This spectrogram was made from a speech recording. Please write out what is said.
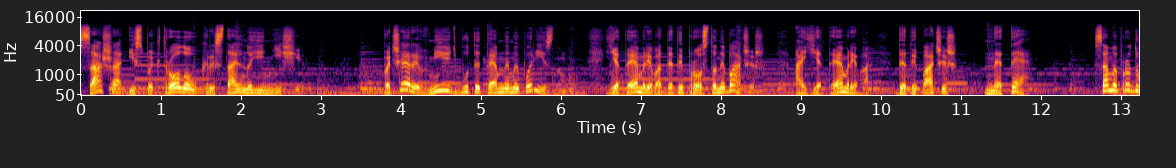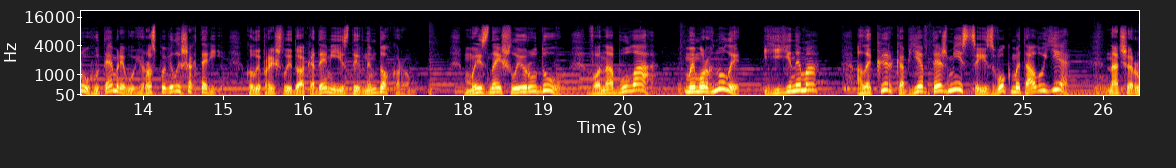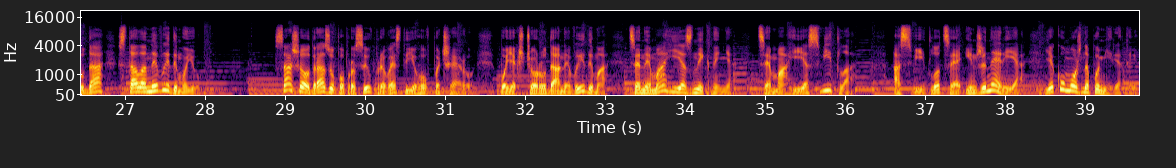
Саша і спектролов кристальної ніші. Печери вміють бути темними по-різному. Є темрява, де ти просто не бачиш, а є темрява, де ти бачиш не те. Саме про другу темряву й розповіли шахтарі, коли прийшли до академії з дивним докором. Ми знайшли руду, вона була. Ми моргнули, її нема. Але кирка б'є в те ж місце, і звук металу є, наче руда стала невидимою. Саша одразу попросив привести його в печеру, бо якщо руда невидима, це не магія зникнення, це магія світла. А світло це інженерія, яку можна поміряти.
